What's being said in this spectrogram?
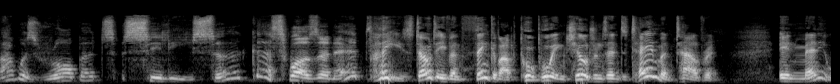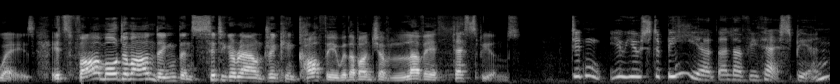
That was Robert's silly circus, wasn't it? Please, don't even think about poo-pooing children's entertainment, Talvrin. In many ways, it's far more demanding than sitting around drinking coffee with a bunch of lovey thespians. Didn't you used to be a, a lovely thespian?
